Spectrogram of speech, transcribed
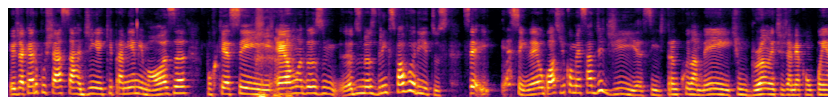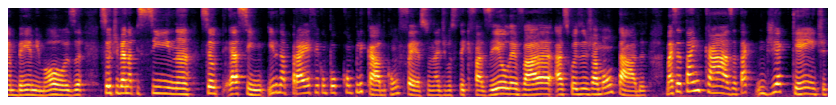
Eu já quero puxar a sardinha aqui para minha mimosa, porque assim, é um dos, é dos meus drinks favoritos. E assim, né? Eu gosto de começar de dia, assim, de, tranquilamente, um brunch já me acompanha bem a mimosa. Se eu estiver na piscina, se eu, é assim, ir na praia fica um pouco complicado, confesso, né? De você ter que fazer ou levar as coisas já montadas. Mas você tá em casa, tá um dia quente,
